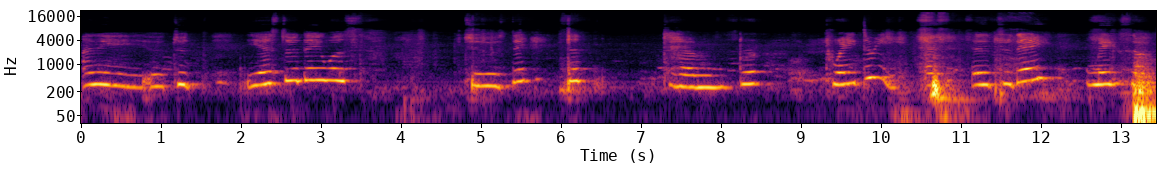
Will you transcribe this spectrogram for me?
아니 어, to, yesterday was Tuesday, September 23. and, and today makes a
